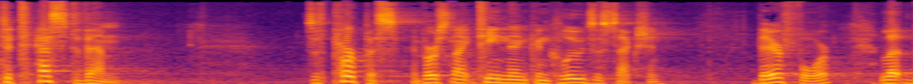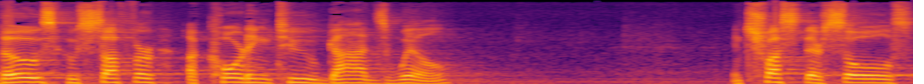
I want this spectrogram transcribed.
to test them. It's purpose. And verse 19 then concludes the section. Therefore, let those who suffer according to God's will entrust their souls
